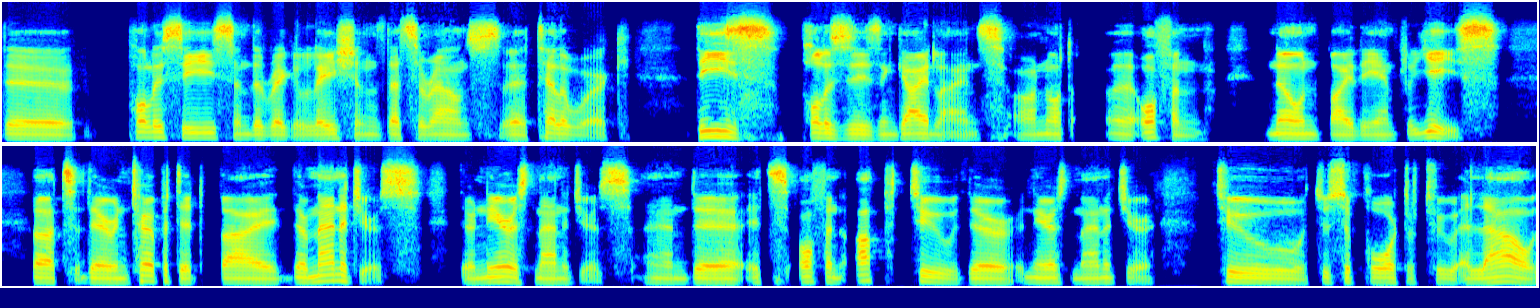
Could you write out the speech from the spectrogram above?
the policies and the regulations that surrounds uh, telework. These policies and guidelines are not uh, often known by the employees, but they're interpreted by their managers, their nearest managers, and uh, it's often up to their nearest manager to to support or to allow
